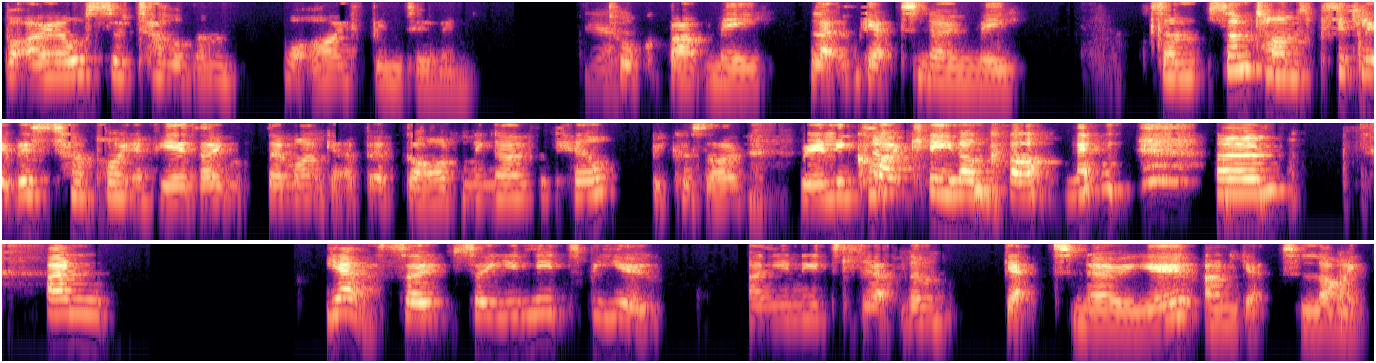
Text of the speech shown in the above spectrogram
But I also tell them what I've been doing. Yeah. Talk about me, let them get to know me, some sometimes, particularly at this point of year, they, they might get a bit of gardening overkill because I'm really quite keen on gardening. Um, and yeah, so so you need to be you and you need to let them get to know you and get to like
